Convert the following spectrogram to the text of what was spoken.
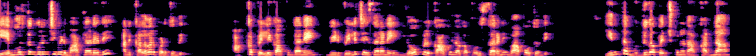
ఏ ముహూర్తం గురించి వీడు మాట్లాడేది? అని కలవరపడుతుంది. అక్క పెళ్ళి కాకుండానే వీడి పెళ్ళి చేశారని లోకులు కాకుల్లాగా పొడుస్తారని వాపోతుంది. ఇంత ముద్దుగా పెంచుకున్న నా కన్నా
